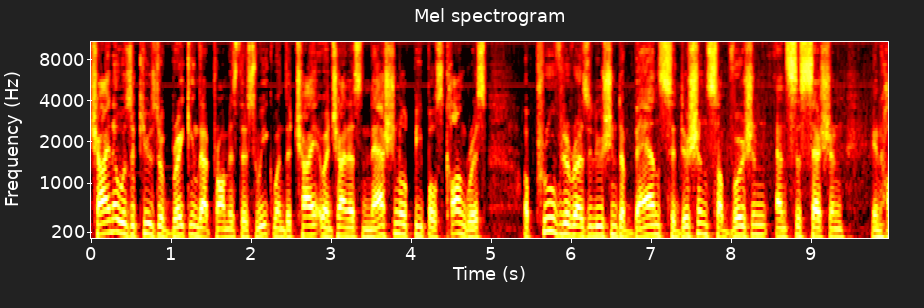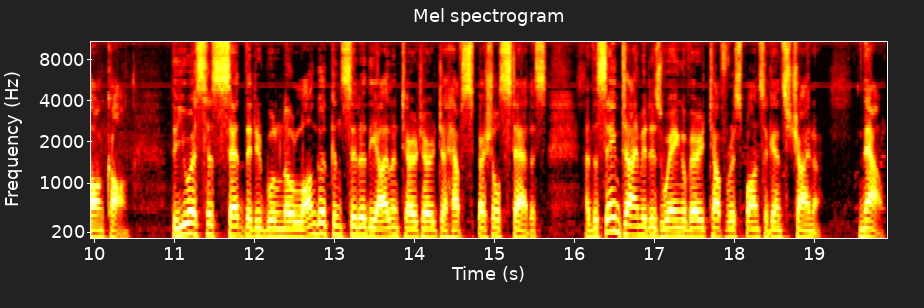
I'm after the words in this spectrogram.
China was accused of breaking that promise this week when, China, when China's National People's Congress approved a resolution to ban sedition, subversion, and secession in Hong Kong. The U.S. has said that it will no longer consider the island territory to have special status. At the same time, it is weighing a very tough response against China. Now,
